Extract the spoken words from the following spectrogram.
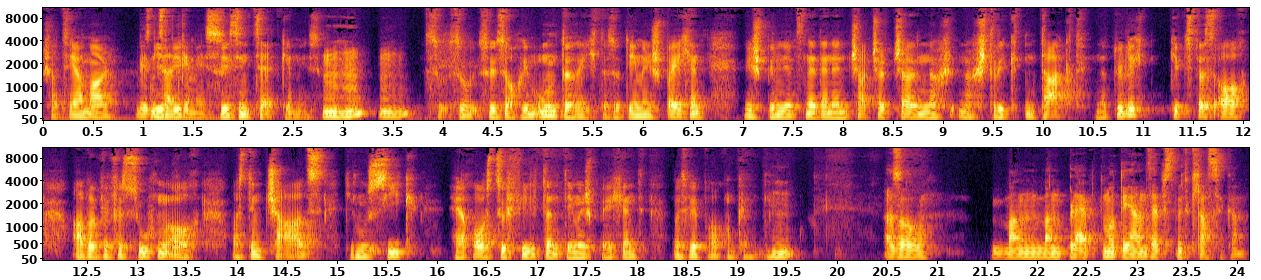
schaut her mal. Wir sind wir, zeitgemäß. Wir, wir sind zeitgemäß. Mhm, mh. so, so, so ist auch im Unterricht. Also dementsprechend, wir spielen jetzt nicht einen Cha-Cha-Cha nach, nach strikten Takt. Natürlich gibt's das auch, aber wir versuchen auch aus den Charts die Musik herauszufiltern, dementsprechend, was wir brauchen könnten. Mhm. Also man, man bleibt modern, selbst mit Klassikern.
